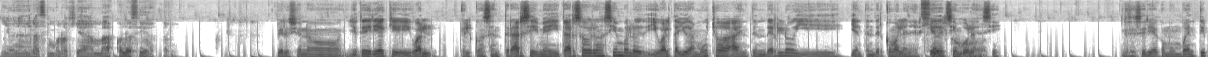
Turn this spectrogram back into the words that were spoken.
Y una de las simbologías más conocidas también. Pero yo no. Yo te diría que igual el concentrarse y meditar sobre un símbolo igual te ayuda mucho a entenderlo y, y a entender como la energía del símbolo en sí. Ese sería como un buen tip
